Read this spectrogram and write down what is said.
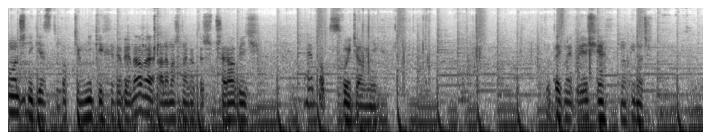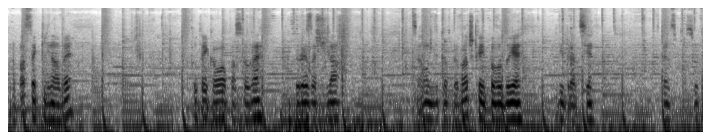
Łącznik jest pod ciągniki hybrydowe, ale można go też przerobić pod swój ciągnik. Tutaj znajduje się napinacz na pasek klinowy. Tutaj koło pasowe, które zasila całą wykopywaczkę i powoduje wibrację w ten sposób.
